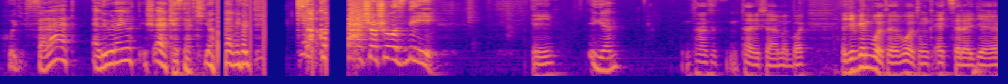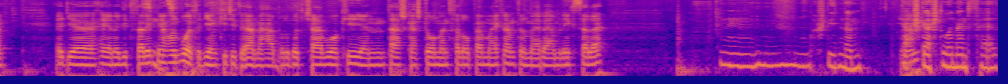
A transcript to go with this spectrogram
hogy felállt, előrejött, és elkezdett kiabálni, hogy ki akar társashozni? Így. Igen. Hát teljesen elme baj. Egyébként volt, voltunk egyszer egy, eh, egy eh, helyen együtt felépni, ahol volt egy ilyen kicsit elmeháborodott csávó, aki ilyen táskástól ment fel open mic, nem tudom, erre emlékszel-e. Mm, most így nem. Táskástól ment fel.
